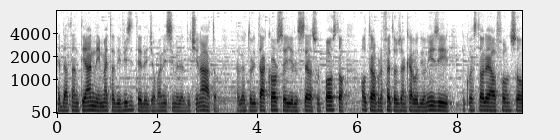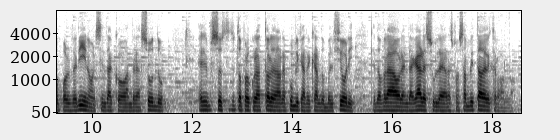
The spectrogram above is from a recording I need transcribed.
e da tanti anni meta di visite dei giovanissimi del vicinato. Le autorità accorse ieri sera sul posto, oltre al prefetto Giancarlo Dionisi, il questore Alfonso Polverino, il sindaco Andrea Suddu, e il sostituto procuratore della Repubblica Riccardo Belfiori che dovrà ora indagare sulle responsabilità del crollo.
